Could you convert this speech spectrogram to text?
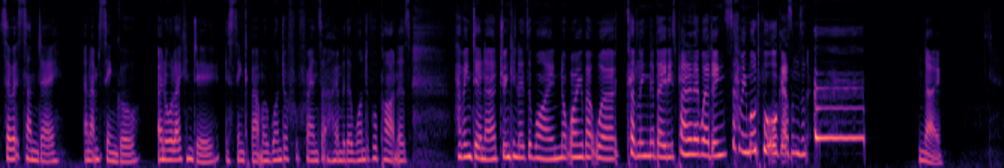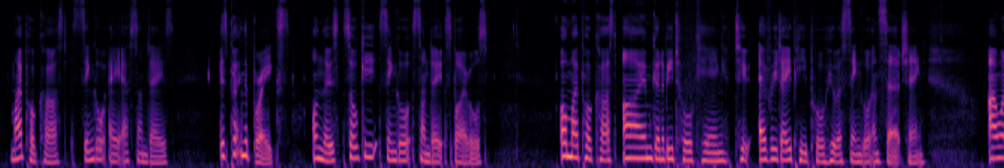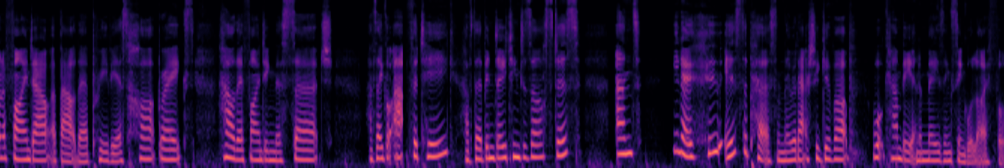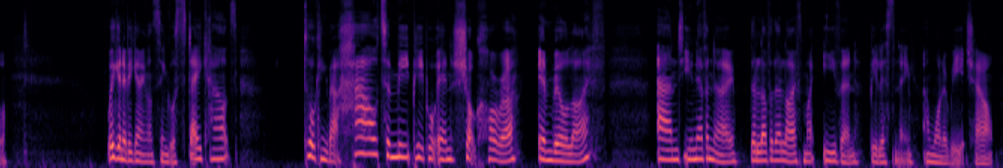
So it's Sunday and I'm single, and all I can do is think about my wonderful friends at home with their wonderful partners, having dinner, drinking loads of wine, not worrying about work, cuddling their babies, planning their weddings, having multiple orgasms, and. Uh, no. My podcast, Single AF Sundays, is putting the brakes on those sulky single Sunday spirals. On my podcast, I'm going to be talking to everyday people who are single and searching. I want to find out about their previous heartbreaks, how they're finding their search. Have they got app fatigue? Have there been dating disasters? And, you know, who is the person they would actually give up what can be an amazing single life for? We're going to be going on single stakeouts, talking about how to meet people in shock horror in real life. And you never know, the love of their life might even be listening and want to reach out.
